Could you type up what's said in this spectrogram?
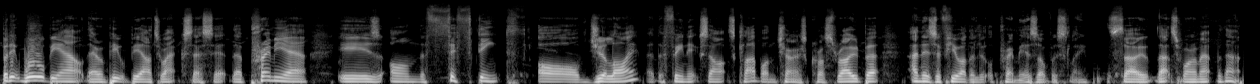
But it will be out there, and people will be able to access it. The premiere is on the 15th of July at the Phoenix Arts Club on Charing Cross Road. But and there's a few other little premieres, obviously. So that's where I'm at with that.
